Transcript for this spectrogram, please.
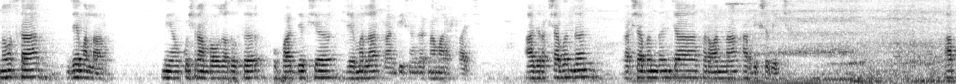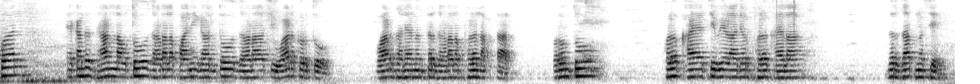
नमस्कार जय मल्हार. मी अंकुश रामभाऊ जाधव सर उपाध्यक्ष जय मल्हार क्रांती संघटना महाराष्ट्र राज्य. आज रक्षाबंधन रक्षाबंधनच्या सर्वांना हार्दिक शुभेच्छा. आपण एखादं झाड लावतो झाडाला पाणी घालतो झाडाची वाढ करतो. वाढ झाल्यानंतर झाडाला फळं लागतात. परंतु फळं खायची वेळ आल्यावर फळं खायला जर जात नसेल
